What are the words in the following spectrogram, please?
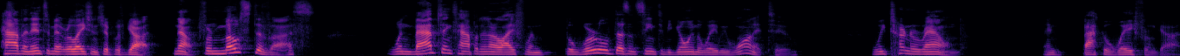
have an intimate relationship with God. Now, for most of us, when bad things happen in our life, when the world doesn't seem to be going the way we want it to, we turn around and back away from God.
